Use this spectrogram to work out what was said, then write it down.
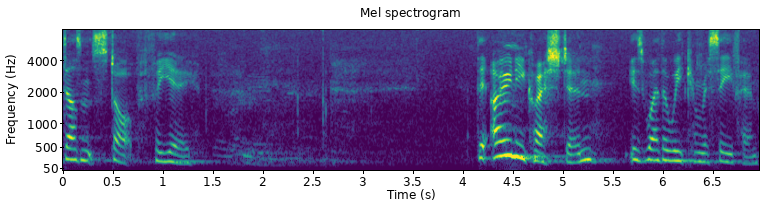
doesn't stop for you. The only question is whether we can receive Him.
